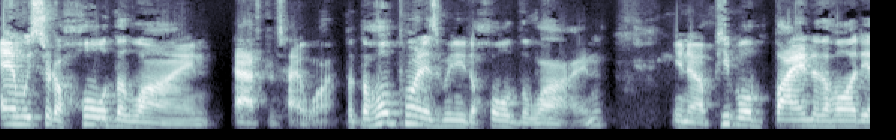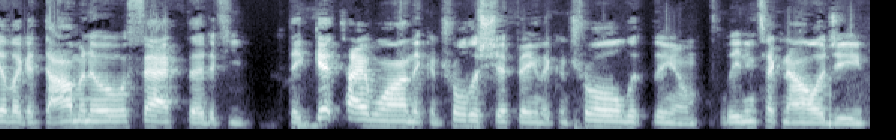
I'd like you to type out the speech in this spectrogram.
and we sort of hold the line after Taiwan. But the whole point is we need to hold the line. You know, people buy into the whole idea of like a domino effect that if you they get Taiwan, they control the shipping, they control you know leading technology,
